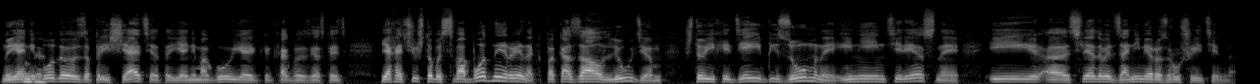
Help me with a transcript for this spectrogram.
но я не буду запрещать это, я не могу, я, как бы сказать, я хочу, чтобы свободный рынок показал людям, что их идеи безумны и неинтересны, и э, следовать за ними разрушительно.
